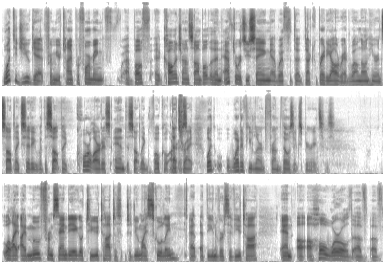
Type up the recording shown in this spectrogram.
What did you get from your time performing uh, both at college ensemble and then afterwards you sang uh, with the, Dr. Brady Allred, well known here in Salt Lake City, with the Salt Lake choral artists and the Salt Lake vocal artists. That's right. What what have you learned from those experiences? Well, I, I moved from San Diego to Utah to, to do my schooling at, at the University of Utah, and a, a whole world of, of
